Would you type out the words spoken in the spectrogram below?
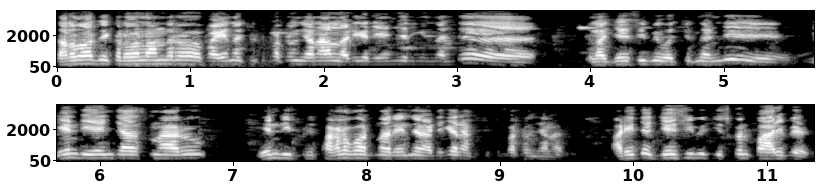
తర్వాత ఇక్కడ వాళ్ళందరూ పైన చుట్టుపక్కల జనాలను అడిగారు ఏం జరిగిందంటే ఇలా జేసీబీ వచ్చిందండి ఏంటి ఏం చేస్తున్నారు ఏంటి ఇప్పుడు పగలగొడుతున్నారు ఏంటి అని అడిగారు చుట్టుపక్కల జనాలు. అడిగితే జేసీబీ తీసుకొని పారిపోయాడు.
